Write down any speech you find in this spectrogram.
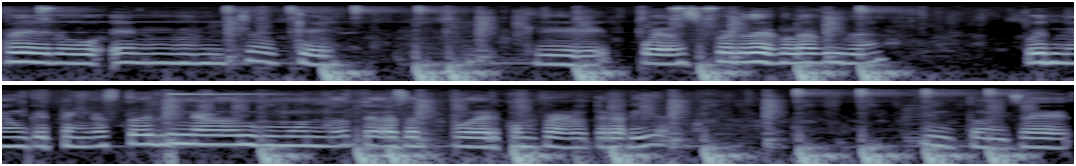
pero en un choque que puedas perder la vida, pues ni aunque tengas todo el dinero del mundo te vas a poder comprar otra vida. Entonces,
